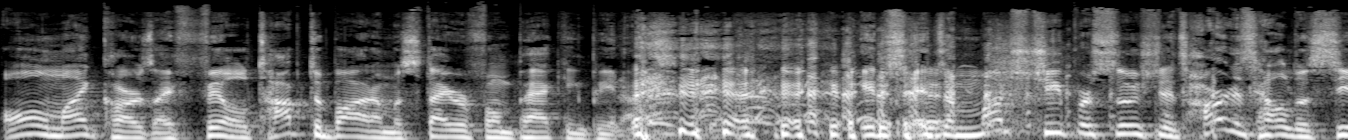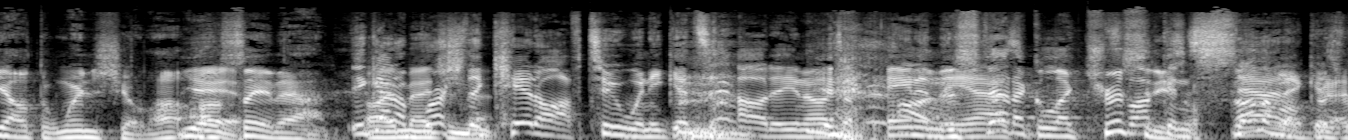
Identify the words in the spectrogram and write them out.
all my cars I fill top to bottom with styrofoam packing peanuts. it's it's a much cheaper solution. It's hard as hell to see out the windshield. I'll, Yeah. I'll say that. You gotta brush imagine the kid off too when he gets out. You know, it's a pain Oh, in the, the ass. static electricity is Fucking a son of a static is bitch.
